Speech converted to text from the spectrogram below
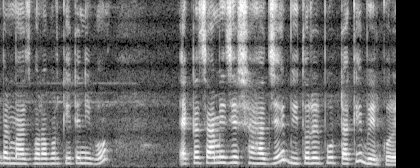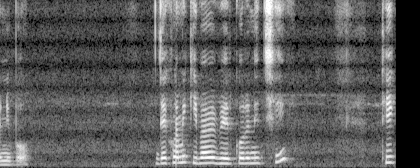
এবার মাছ বরাবর কেটে নিব। একটা চামিজের সাহায্যে ভিতরের পুরটাকে বের করে নিব। দেখুন আমি কীভাবে বের করে নিচ্ছি। ঠিক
